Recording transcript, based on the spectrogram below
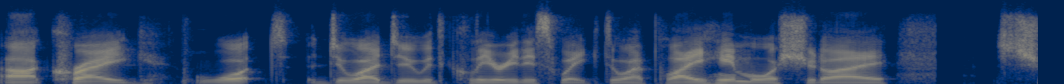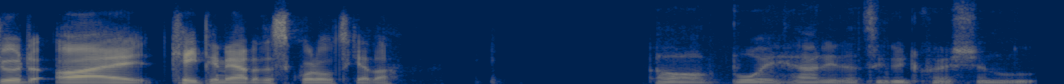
uh, Craig. What do I do with Cleary this week? Do I play him or should I should I keep him out of the squad altogether? Oh boy, howdy, that's a good question.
